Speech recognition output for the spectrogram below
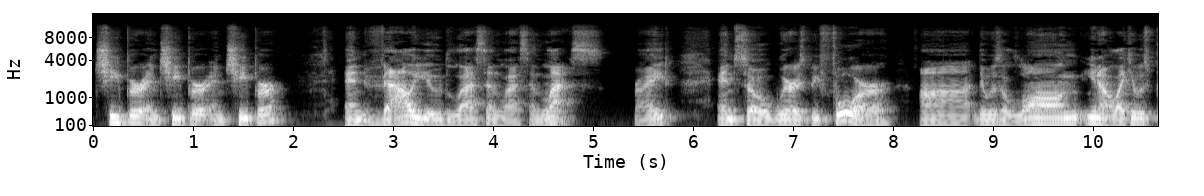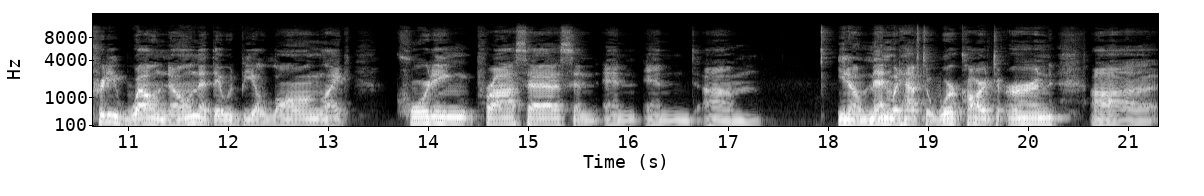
cheaper and cheaper and cheaper and valued less and less and less, right? And so, whereas before, uh, there was a long, you know, like it was pretty well known that there would be a long, like, courting process and and and um, you know men would have to work hard to earn uh,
